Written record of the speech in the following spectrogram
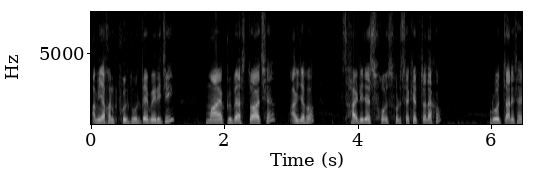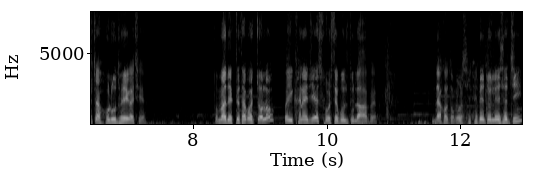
আমি এখন ফুল তুলতে বেরিয়েছি। মা একটু ব্যস্ত আছে। আর দেখো, সাইডে যে সর- সরষে ক্ষেতটা দেখো, পুরো চারি সাইডটা হলুদ হয়ে গেছে। তোমরা দেখতে থাকো, চলো ওইখানে যেয়ে সর্ষে ফুল তোলা হবে। দেখো তোমরা। সর্ষে খেতে চলে এসেছি।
